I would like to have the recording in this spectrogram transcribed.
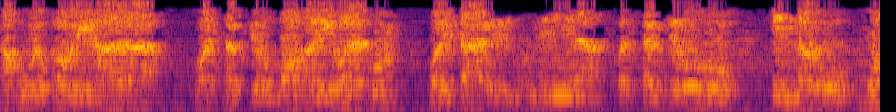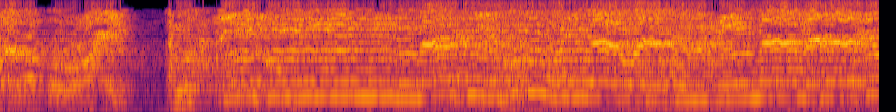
أقول قولي هذا وأستغفر الله لي ولكم ولسائر المؤمنين فاستغفروه إنه هو الغفور الرحيم. يسقيكم ما في بطونها ولكم فيها منافع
